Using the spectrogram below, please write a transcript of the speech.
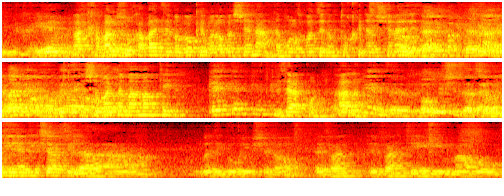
מקיים. רק חבל שהוא חווה את זה בבוקר ולא בשינה, אתה אמור לחוות את זה גם תוך כדי השינה. לא, זה היה לי בקטנה, אני בא אתה שמעת מה אמרתי? כן, כן, כן. זה הכל, הלאה. ברור לי שזה... עכשיו, אני הקשבתי בדיבורים שלו, הבנתי מה הוא...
